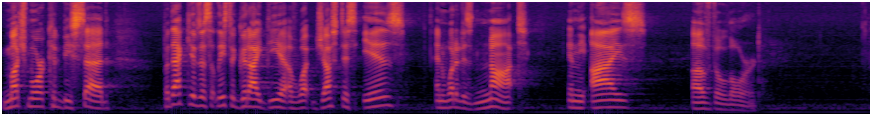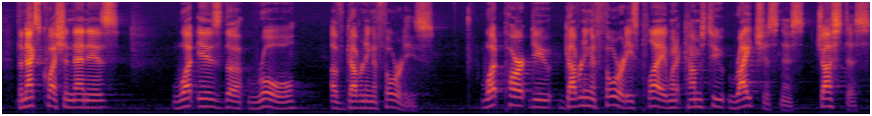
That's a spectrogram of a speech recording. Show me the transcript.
Much more could be said, but that gives us at least a good idea of what justice is and what it is not in the eyes of the Lord. The next question then is what is the role of governing authorities? What part do governing authorities play when it comes to righteousness, justice,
